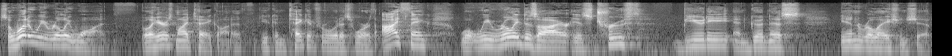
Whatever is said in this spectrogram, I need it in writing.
So, what do we really want? Well, here's my take on it. You can take it for what it's worth. I think what we really desire is truth, beauty, and goodness in relationship.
